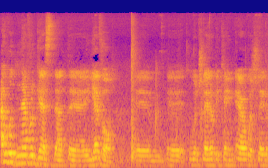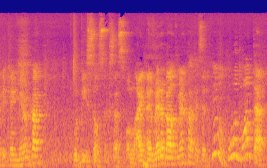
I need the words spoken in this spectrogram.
I would never guess that uh, Yevvo, um, uh, which later became Air, which later became Meerkat, would be so successful. I, I read about Meerkat, I said, hmm, who would want that?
